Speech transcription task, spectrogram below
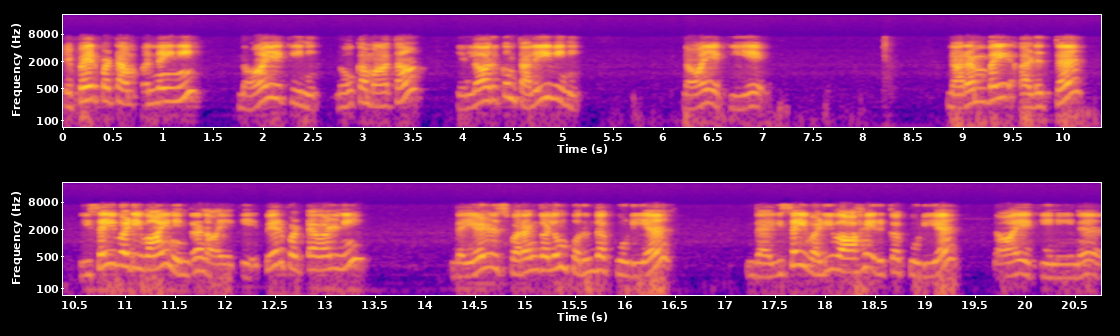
எப்பேற்பட்ட அன்னை நீ? நாயகி நீ. லோக மாதா எல்லாருக்கும் தலைவி நீ. நாயகியே. நரம்பை அடுத்த இசை வடிவாய் நின்ற நாயகி. பேர்பட்டவள் நீ இந்த ஏழு ஸ்வரங்களும் பொருந்தக்கூடிய இந்த இசை வடிவாக இருக்கக்கூடிய நாயகி நீனு.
